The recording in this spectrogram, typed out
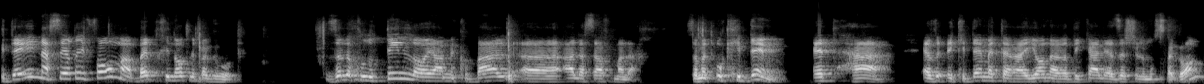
כדי נעשה רפורמה בבחינות לבגרות. זה לחלוטין לא היה מקובל אה, על אסף מלאך. זאת אומרת הוא קידם את, ה, קידם את הרעיון הרדיקלי הזה של מושגון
